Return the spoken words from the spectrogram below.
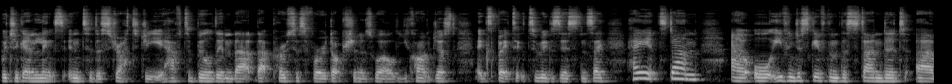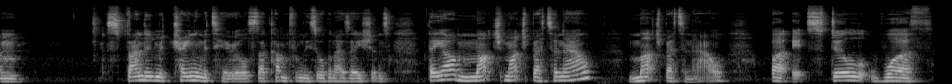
which again links into the strategy. You have to build in that that process for adoption as well. You can't just expect it to exist and say hey it's done uh, or even just give them the standard um, standard training materials that come from these organizations, they are much, much better now, much better now, but it's still worth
